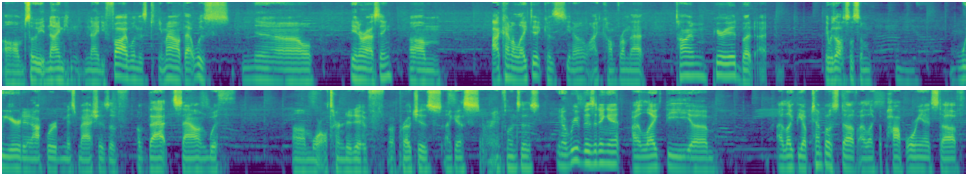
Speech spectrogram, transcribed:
Um, so in 1995 when this came out, that was no interesting. Um, I kind of liked it because you know I come from that time period, but I, there was also some weird and awkward mismatches of of that sound with um, more alternative approaches, I guess, or influences. You know, revisiting it, I like the um, I like the up tempo stuff. I like the pop oriented stuff.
